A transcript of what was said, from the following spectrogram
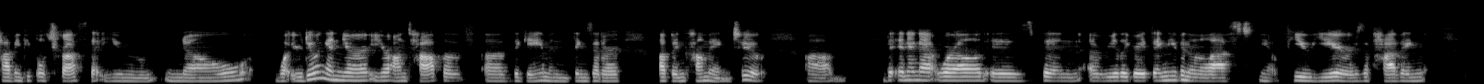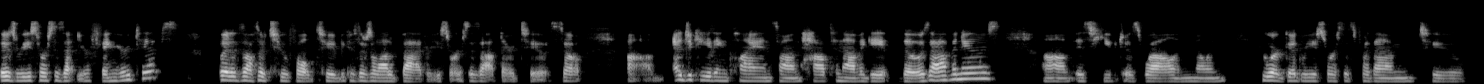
Having people trust that you know what you're doing and you're you're on top of of the game and things that are up and coming too. Um, the internet world has been a really great thing, even in the last you know few years of having those resources at your fingertips. But it's also twofold too, because there's a lot of bad resources out there too. So, um, educating clients on how to navigate those avenues um, is huge as well, and knowing who are good resources for them to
